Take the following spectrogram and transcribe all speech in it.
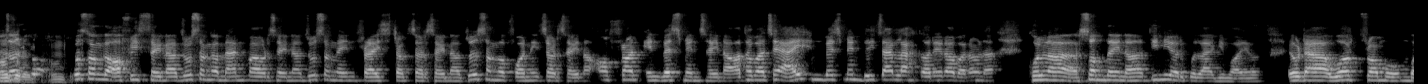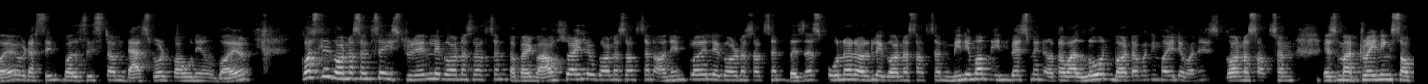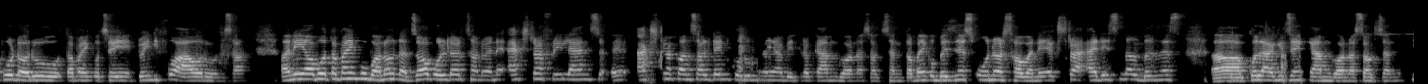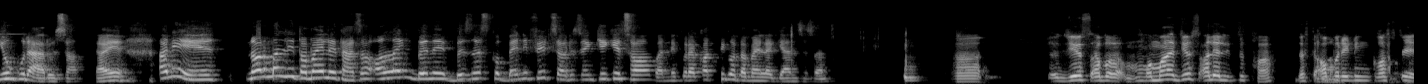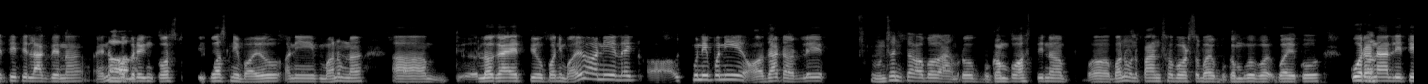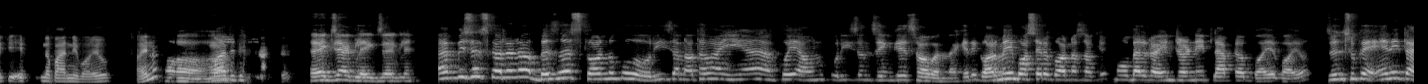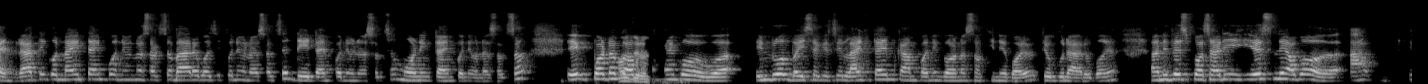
जोसँग अफिस छैन जोसँग म्यान पावर छैन जोसँग इन्फ्रास्ट्रक्चर छैन जोसँग फर्निचर छैन अफरन्ट इन्भेस्टमेन्ट छैन अथवा चाहिँ हाई इन्भेस्टमेन्ट दुई चार लाख गरेर भनौँ न खोल्न सक्दैन तिनीहरूको लागि भयो। एउटा वर्क फ्रम होम भयो एउटा सिम्पल सिस्टम ड्यासबोर्ड पाउने भयो। कसले गर्न सक्छ? स्टुडेन्टले गर्न सक्छन् तपाईँको हाउसवाइफले गर्न सक्छन् अनइम्प्लोयले गर्न सक्छन् बिजनेस ओनरहरूले गर्न सक्छन् मिनिमम इन्भेस्टमेन्ट अथवा लोनबाट पनि मैले भने गर्न सक्छन्। यसमा ट्रेनिङ सपोर्टहरू तपाईँको चाहिँ ट्वेन्टी फोर आवर हुन्छ। अनि अब तपाईँको भनौँ न जब होल्डर छन् भने एक्स्ट्रा फ्रिल्यान्स एक्स्ट्रा कन्सल्टेन्टको रूपमा यहाँभित्र काम गर्न सक्छन्। तपाईँको बिजनेस ओनर छ भने एक्स्ट्रा एडिसनल बिजनेस को लागि चाहिँ काम गर्न सक्छन्? यो कुराहरू छ है। अनि नर्मल्ली तपाईँलाई थाहा छ अनलाइन बेने बिजनेसको बेनिफिट्सहरू चाहिँ के के छ भन्ने कुरा कतिको तपाईँलाई ज्ञान छ सर? जेस अब मलाई जेस अलिअलि चाहिँ छ जस्तै अपरेटिङ कस्ट चाहिँ त्यति लाग्दैन होइन? अपरेटिङ कस्ट बस्ने भयो अनि भनौँ न लगायत त्यो पनि भयो अनि लाइक कुनै पनि हजारहरूले हुन्छ नि त अब हाम्रो भूकम्प अस्ति न भनौँ न पाँच छ वर्ष भयो भूकम्प गएको कोरोनाले त्यति एक नपार्ने भयो होइन? मलाई त्यति लाग्छ एक्ज्याक्टली एक्ज्याक्टली विशेष गरेर बिजनेस गर्नुको रिजन अथवा यहाँ कोही आउनुको रिजन चाहिँ के छ भन्दाखेरि घरमै बसेर गर्न सक्यो मोबाइल र इन्टरनेट ल्यापटप भयो भयो। जुनसुकै एनी टाइम रातिको नाइट टाइम पनि हुनसक्छ बाह्र बजी पनि हुनसक्छ डे टाइम पनि हुनसक्छ मर्निङ टाइम पनि हुनसक्छ। एकपटक अब तपाईँको इनरोल भइसकेपछि लाइफ टाइम काम पनि गर्न सकिने भयो त्यो कुराहरू भयो। अनि त्यस पछाडि यसले अब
